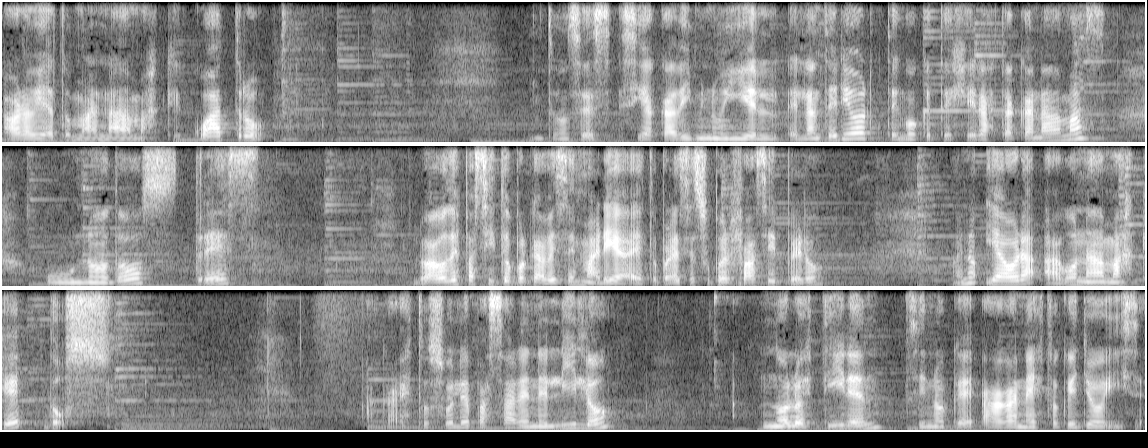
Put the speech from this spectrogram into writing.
Ahora voy a tomar nada más que 4. Entonces, si acá disminuí el, anterior, tengo que tejer hasta acá nada más. 1, 2, 3. Lo hago despacito porque a veces marea esto. Parece súper fácil, pero bueno. Y ahora hago nada más que 2. Acá esto suele pasar en el hilo no lo estiren, sino que hagan esto que yo hice.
